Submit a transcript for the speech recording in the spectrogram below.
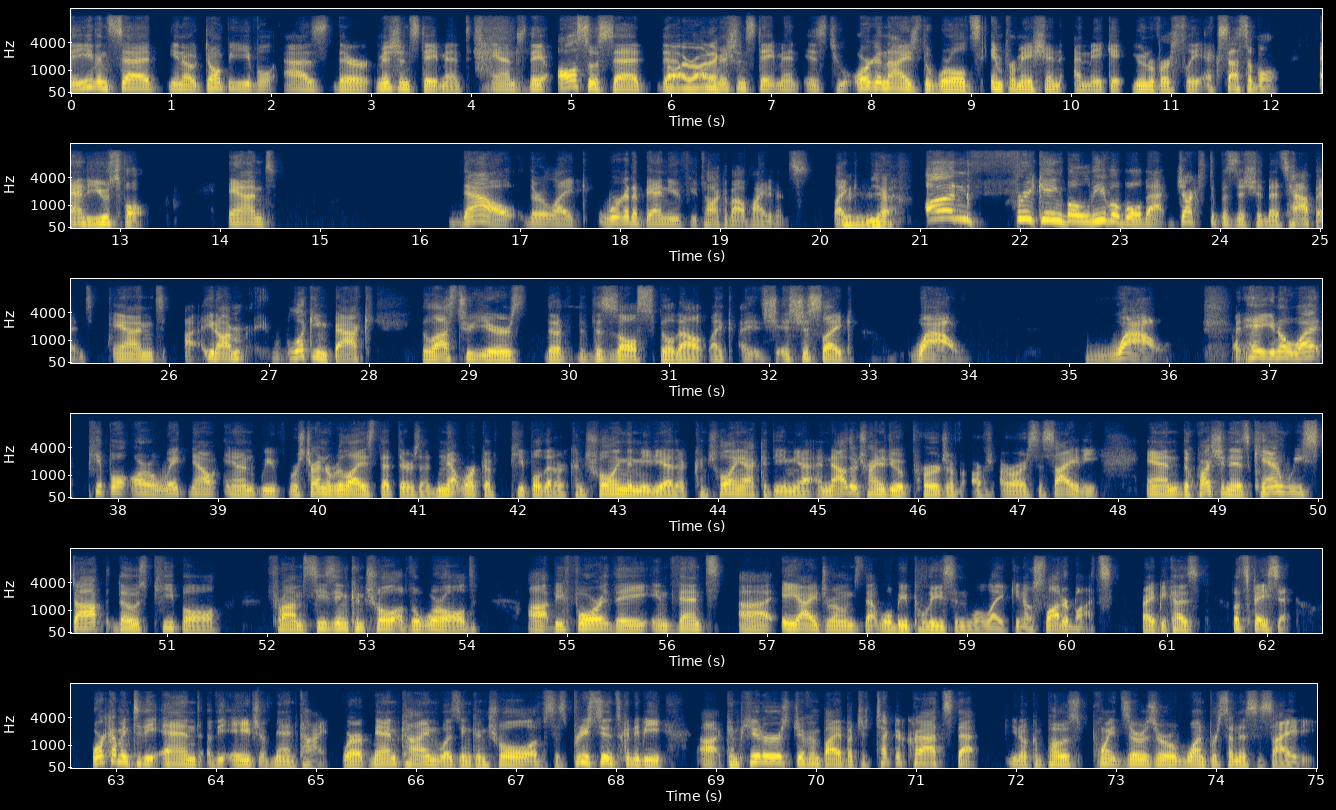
They even said, you know, don't be evil as their mission statement. And they also said that our mission statement is to organize the world's information and make it universally accessible and useful. And now they're like, we're going to ban you if you talk about vitamins. Like, Mhm. Yeah. unfreaking believable that juxtaposition that's happened. And uh, you know, I'm looking back the last two years that this is all spilled out. Like it's, it's just like, wow, wow. But hey, you know what? People are awake now, and we we're starting to realize that there's a network of people that are controlling the media, they're controlling academia, and now they're trying to do a purge of our, of our society. And the question is, can we stop those people from seizing control of the world uh, before they invent uh, AI drones that will be police and will like you know slaughter bots, right? Because let's face it, we're coming to the end of the age of mankind, where mankind was in control of. This pretty soon, it's going to be uh, computers driven by a bunch of technocrats that you know compose 0.001 percent of society.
